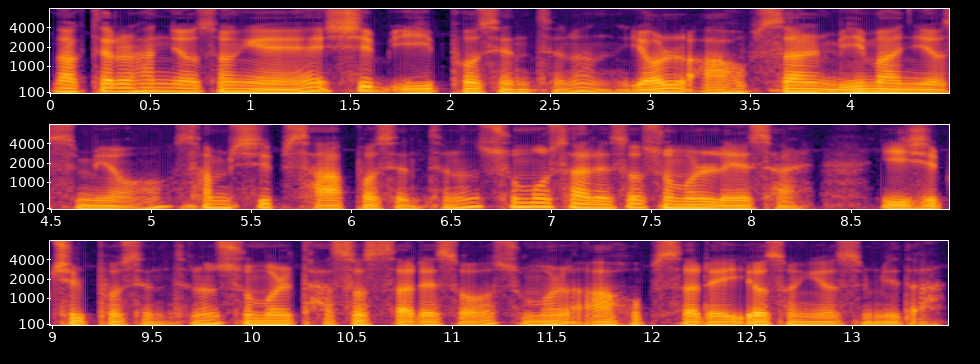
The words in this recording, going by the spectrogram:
낙태를 한 여성의 12%는 19살 미만이었으며 34%는 20살에서 24살, 27%는 25살에서 29살의 여성이었습니다.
